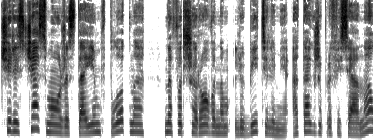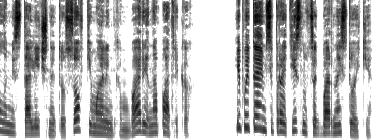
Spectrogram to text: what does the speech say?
Через час мы уже стоим в плотно нафаршированном любителями, а также профессионалами столичной тусовки маленьком баре на Патриках и пытаемся протиснуться к барной стойке.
